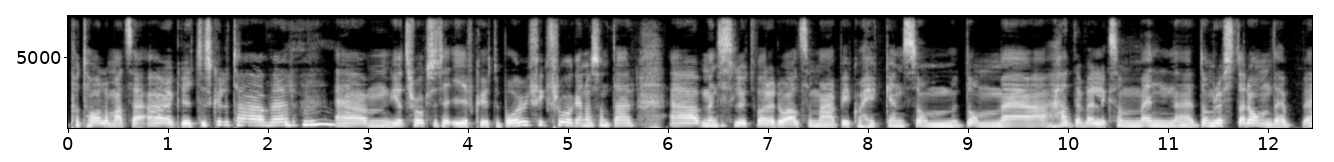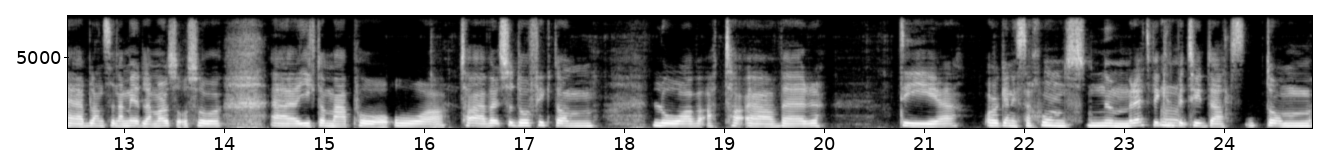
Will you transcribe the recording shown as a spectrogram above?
på tal om att så här, Örgryte skulle ta över. Ehm, jag tror också att IFK Göteborg fick frågan och sånt där. Eh, men till slut var det då alltså med BK Häcken som de eh, hade väl liksom en, de röstade om det eh, bland sina medlemmar och så, så eh, gick de med på att ta över. Så då fick de lov att ta över det organisationsnumret, vilket betydde att de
